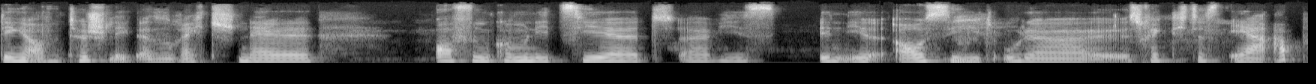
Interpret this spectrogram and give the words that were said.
Dinge auf den Tisch legt, also recht schnell offen kommuniziert, äh, wie es in ihr aussieht, hm. oder äh, schreckt dich das eher ab?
